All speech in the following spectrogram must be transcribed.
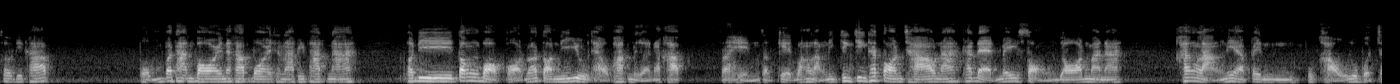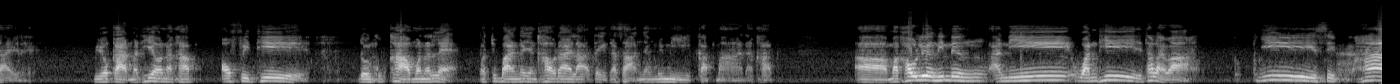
สวัสดีครับ ผมประธานบอยนะครับ บอยธนาพิพัฒน์นะ พอดีต้องบอกก่อนว่าตอนนี้อยู่แถวภาคเหนือนะครับ จะเห็นสังเกตว่าข้างหลังนี่จริง ๆ ถ้าตอนเช้านะ ถ้าแดดไม่ส่องย้อนมานะ ข้างหลังเนี่ยเป็นภูเขารูปหัวใจเลย มีโอกาสมาเที่ยวนะครับออฟฟิศที่โดนคุกคามวันนั้นแหละ ปัจจุบันก็ยังเข้าได้ละ แต่เอกสารยังไม่มีกลับมานะครับามาเข้าเรื่องนิดนึง อันนี้วันที่เท่าไหร่วะยี่สิบห้า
